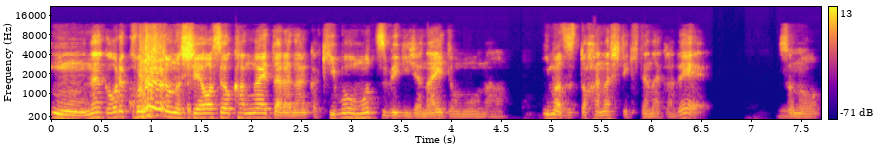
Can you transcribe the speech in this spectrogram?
うん、なんか俺この人の幸せを考えたらなんか希望を持つべきじゃないと思うな。今ずっと話してきた中で、その、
